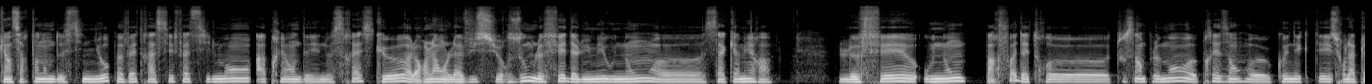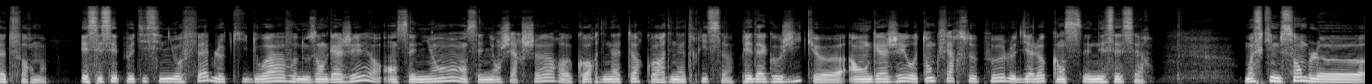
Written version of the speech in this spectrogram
qu'un certain nombre de signaux peuvent être assez facilement appréhendés. Ne serait-ce que, alors là on l'a vu sur Zoom, le fait d'allumer ou non euh, sa caméra, le fait ou non parfois d'être tout simplement présent, connecté sur la plateforme. Et c'est ces petits signaux faibles qui doivent nous engager, enseignants, enseignants-chercheurs, coordinateurs, coordinatrices pédagogiques, à engager autant que faire se peut le dialogue quand c'est nécessaire. Moi, ce qui me semble euh,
